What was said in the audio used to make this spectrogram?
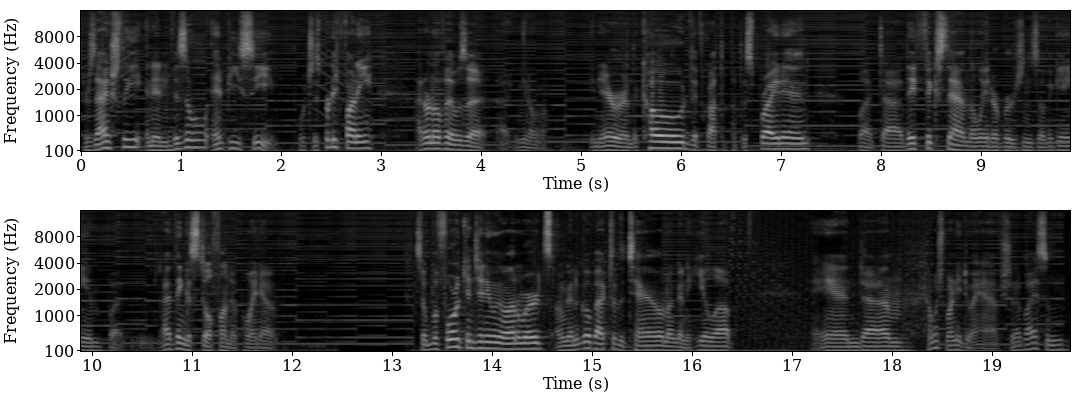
there's actually an invisible NPC, which is pretty funny. I don't know if it was a, a you know an error in the code. They forgot to put the sprite in, but uh, they fixed that in the later versions of the game. But I think it's still fun to point out. So before continuing onwards, I'm gonna go back to the town. I'm gonna heal up. And um, how much money do I have? Should I buy some?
